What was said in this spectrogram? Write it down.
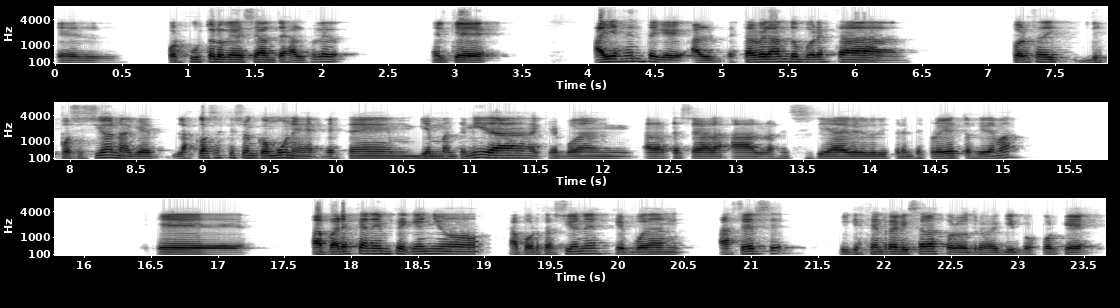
el, por justo lo que decía antes Alfredo, el que haya gente que al estar velando por esta, por esta disposición a que las cosas que son comunes estén bien mantenidas, que puedan adaptarse a, las necesidades de los diferentes proyectos y demás, eh, aparezcan en pequeñas aportaciones que puedan hacerse y que estén revisadas por otros equipos, porque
